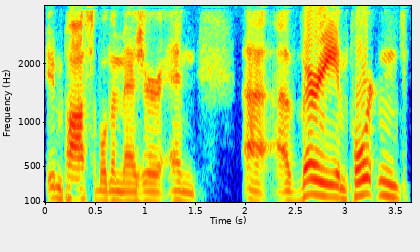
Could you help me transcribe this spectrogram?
impossible to measure. And uh, a very important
